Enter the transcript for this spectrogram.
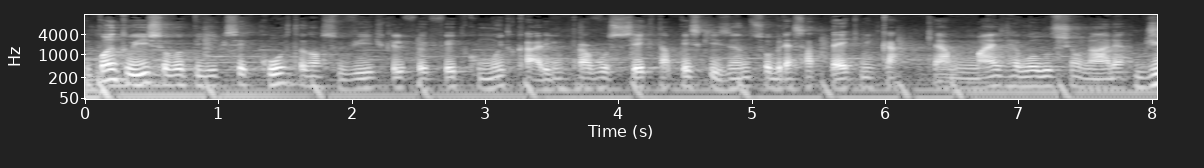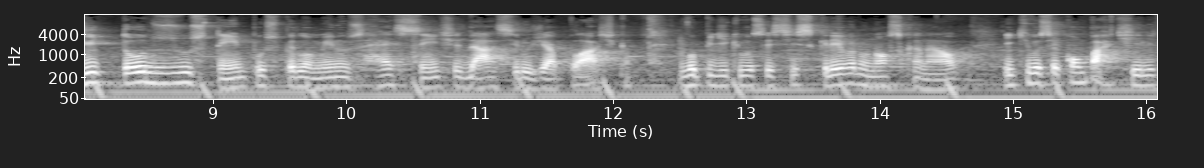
Enquanto isso, eu vou pedir que você curta nosso vídeo, que ele foi feito com muito carinho para você que está pesquisando sobre essa técnica que é a mais revolucionária de todos os tempos, pelo menos recente, da cirurgia plástica. Eu vou pedir que você se inscreva no nosso canal e que você compartilhe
